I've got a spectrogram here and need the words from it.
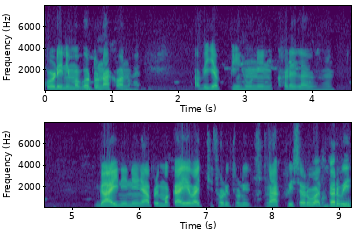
ઘોડીની મગોટું નાખવાનું છે આ બીજા ભીહુની ખડેલા ગાયની ને આપણે મકાઈ વાતથી થોડી થોડી નાખવી શરૂઆત કરવી.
